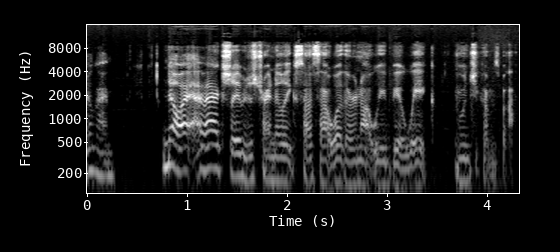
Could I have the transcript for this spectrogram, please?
Okay. No, I, I'm actually I'm just trying to like suss out whether or not we'd be awake when she comes back.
